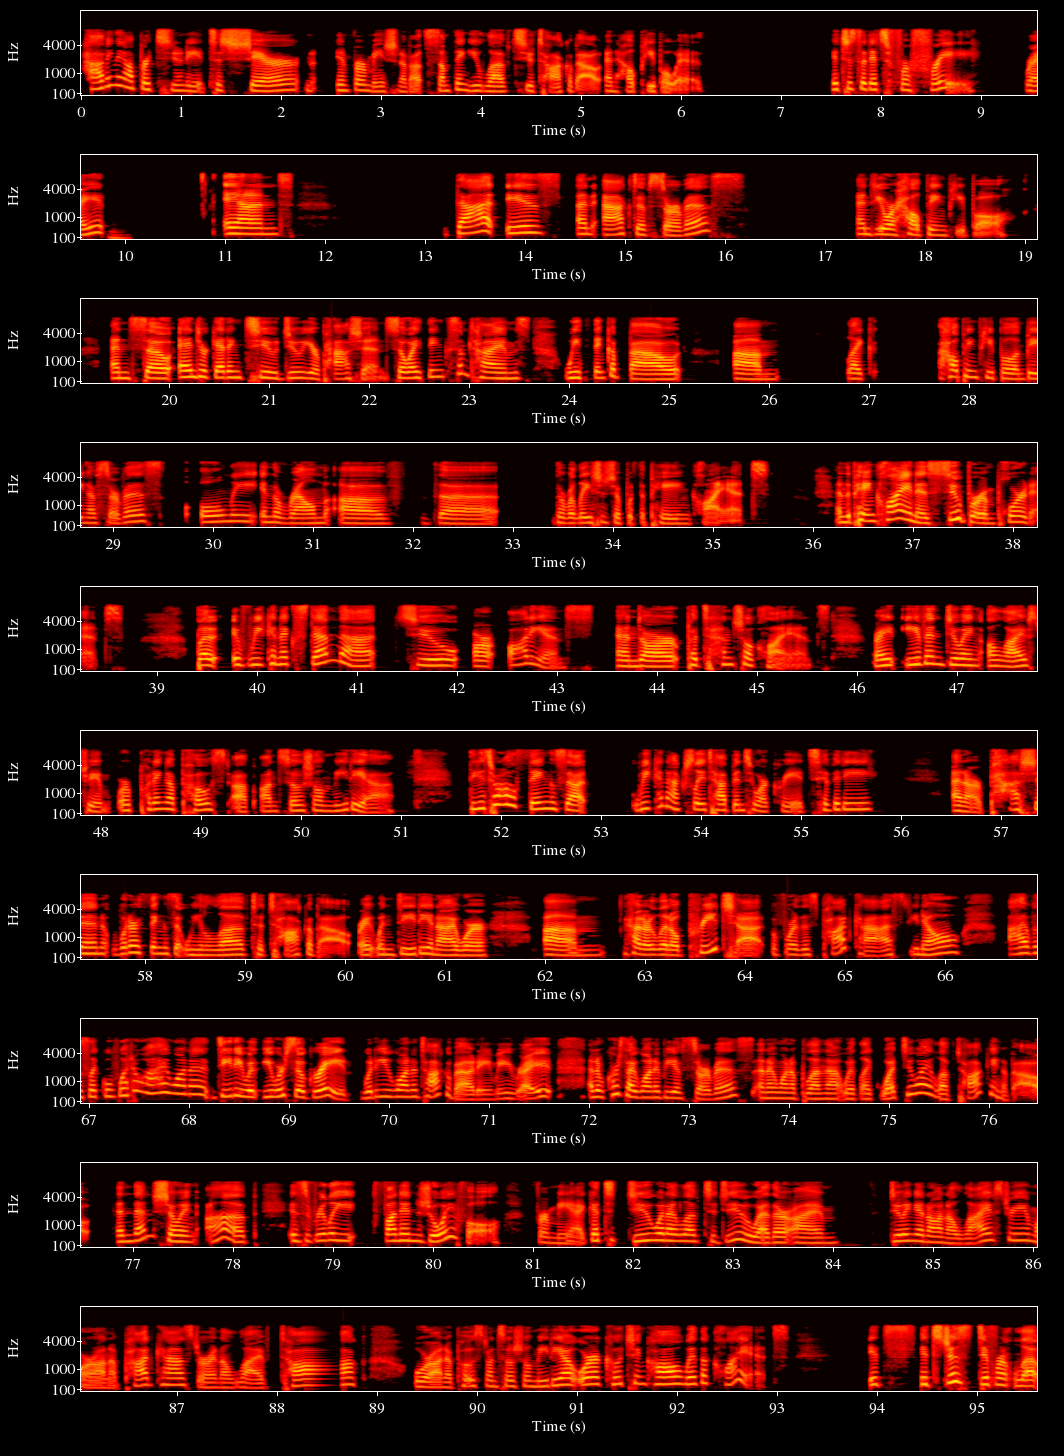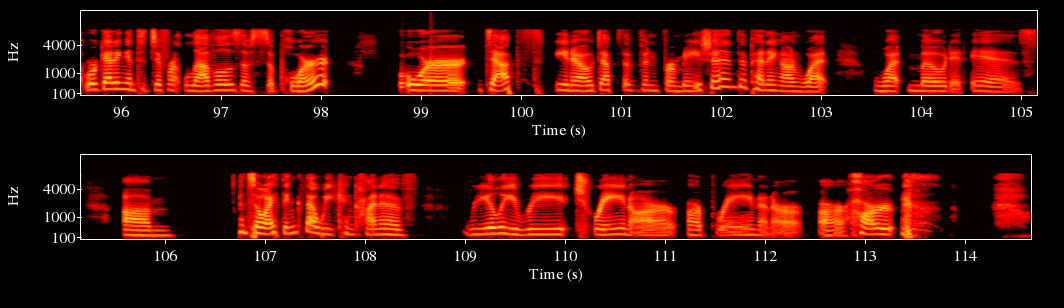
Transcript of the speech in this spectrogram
having the opportunity to share information about something you love to talk about and help people with, it's just that it's for free, right? Mm. And that is an act of service and you are helping people. And so, and you're getting to do your passion. So I think sometimes we think about um, like helping people and being of service only in the realm of the the relationship with the paying client. And the paying client is super important. But if we can extend that to our audience and our potential clients, right? Even doing a live stream or putting a post up on social media. These are all things that we can actually tap into our creativity and our passion. What are things that we love to talk about, right? When Dee Dee and I were um, had our little pre chat before this podcast, you know, I was like, well, what do I want to, Dee Dee, you were so great. What do you want to talk about, Amy? Right. And of course, I want to be of service and I want to blend that with like, what do I love talking about? And then showing up is really fun and joyful for me. I get to do what I love to do, whether I'm doing it on a live stream or on a podcast or in a live talk or on a post on social media or a coaching call with a client. It's it's just different le- we're getting into different levels of support or depth you know depth of information depending on what what mode it is. Um, and so i think that we can kind of really retrain our our brain and our our heart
